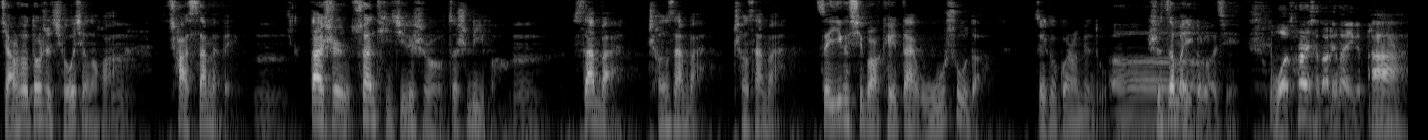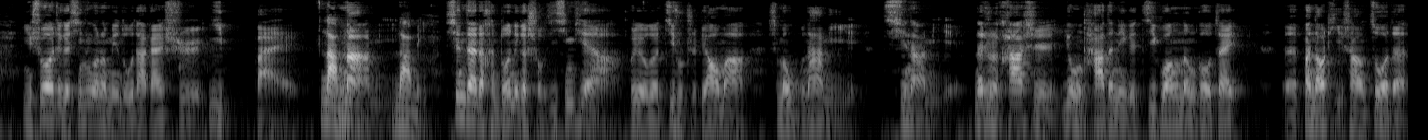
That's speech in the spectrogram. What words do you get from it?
假如说都是球形的话，嗯差三百倍。嗯但是算体积的时候，这是立方，嗯三百乘三百乘三百，这一个细胞可以带无数的这个冠状病毒，呃是这么一个逻辑。我突然想到另外一个比喻啊，你说这个新型冠状病毒大概是一百纳米纳米，纳米，现在的很多那个手机芯片啊，不是有个技术指标吗？什么五纳米、七纳米，那就是它是用它的那个激光能够在呃半导体上做的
